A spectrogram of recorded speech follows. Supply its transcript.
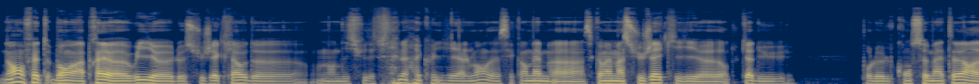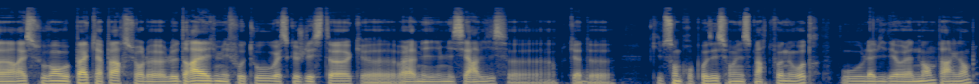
non, en fait, bon, après, euh, oui, euh, le sujet cloud, on en discutait tout à l'heure avec Olivier Allemand, c'est quand, même, c'est quand même un sujet qui, en tout cas, du, pour le, consommateur, reste souvent opaque, à part sur le, drive, mes photos, où est-ce que je les stocke, voilà, mes, mes services, en tout cas, de, qui sont proposés sur mes smartphones ou autres, ou la vidéo à la demande, par exemple.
